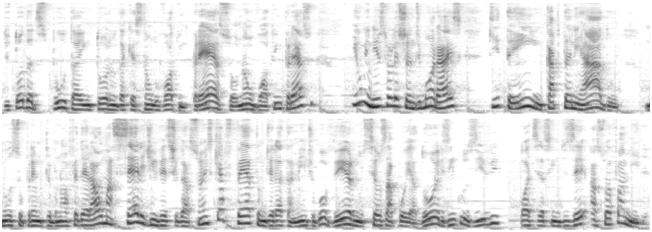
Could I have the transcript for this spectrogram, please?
de toda a disputa em torno da questão do voto impresso ou não voto impresso, e o ministro Alexandre de Moraes, que tem capitaneado no Supremo Tribunal Federal uma série de investigações que afetam diretamente o governo, seus apoiadores, inclusive, pode-se assim dizer, a sua família.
